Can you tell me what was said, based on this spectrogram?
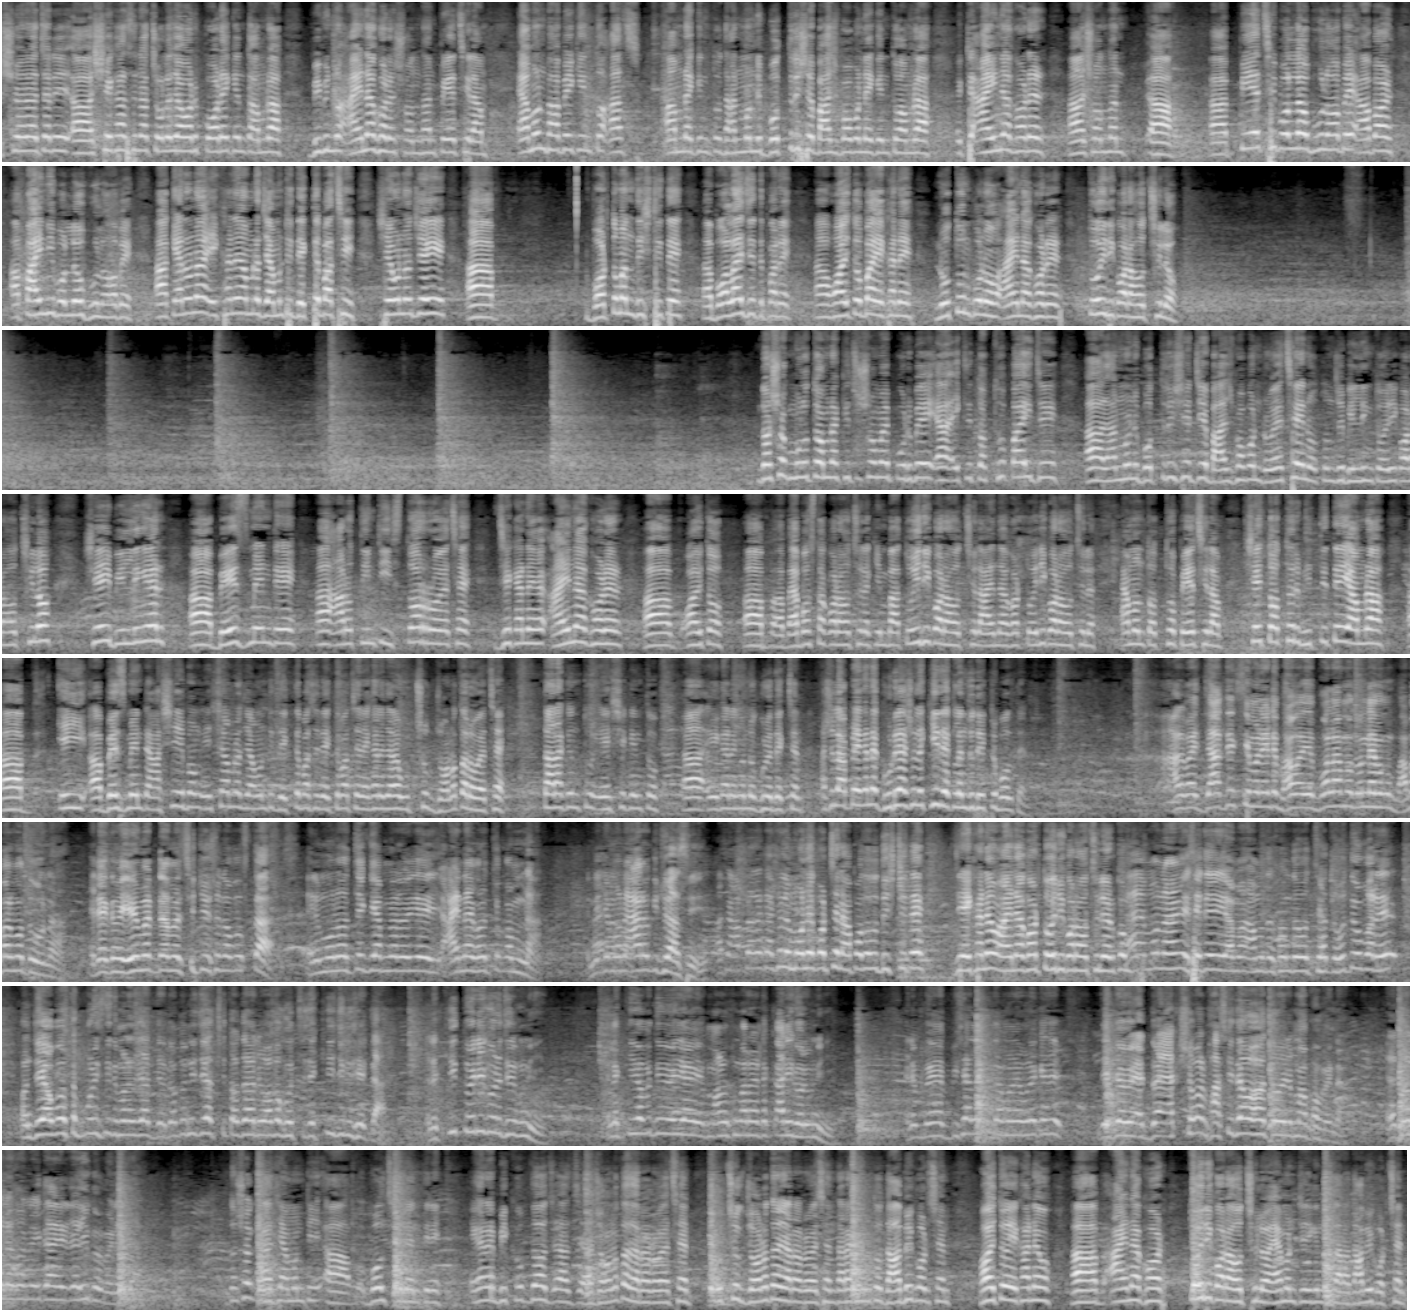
স্বৈরাচারী শেখ হাসিনা চলে যাওয়ার পরে কিন্তু আমরা বিভিন্ন আয়নাঘরের সন্ধান পেয়েছিলাম। এমনভাবে কিন্তু আজ আমরা কিন্তু ধানমন্ডি বত্রিশে বাসভবনে কিন্তু আমরা একটি আয়নাঘরের সন্ধান পেয়েছি বললেও ভুল হবে, আবার পাইনি বললেও ভুল হবে। কেননা এখানে আমরা যেমনটি দেখতে পাচ্ছি, সে অনুযায়ী বর্তমান দৃষ্টিতে বলাই যেতে পারে হয়তোবা এখানে নতুন কোনো আয়নাঘরের তৈরি করা হচ্ছিল। দর্শক, মূলত আমরা কিছু সময় পূর্বে একটি তথ্য পাই যে ধানমন্ডি বত্রিশের যে বাসভবন রয়েছে, নতুন যে বিল্ডিং তৈরি করা হচ্ছিল, সেই বিল্ডিং এর বেসমেন্টে আরও তিনটি স্তর রয়েছে, যেখানে আয়না ঘরের হয়তো ব্যবস্থা করা হচ্ছিল কিংবা তৈরি করা হচ্ছিল, আয়নাঘর তৈরি করা হচ্ছিল, এমন তথ্য পেয়েছিলাম। সেই তথ্যের ভিত্তিতেই আমরা এই বেসমেন্টে আসে এবং এসে আমরা যেমনটি দেখতে পাচ্ছি, দেখতে পাচ্ছেন এখানে যারা উৎসুক জনতা রয়েছে, তারা কিন্তু এসে কিন্তু এখানে কিন্তু ঘুরে দেখছেন। আসলে আপনি এখানে ঘুরে আসলে কি দেখলেন যদি একটু বলতেন? আর ভাই, যা দেখছি মানে এটা ভাবা বলার মতো না এবং ভাবার মতো না। এটা একদম এরকম একটা সিচুয়েশন অবস্থা। এটা মনে হচ্ছে কি আপনার ওই আয়না ঘর তো কম না। নিজে মনে আরও কিছু আছে। আচ্ছা আপনারা কি আসলে মনে করছেন আপাতত দৃষ্টিতে যে এখানেও আয়নাঘর তৈরি করা হচ্ছিল এরকম? হ্যাঁ, মনে হয় সেটাই আমাদের সন্দেহ হচ্ছে হতেও পারে। কারণ যে অবস্থা পরিস্থিতি মানে যত নিচে যাচ্ছি তত আমি অবাক হচ্ছে যে কি জিনিস এটা? এটা কি তৈরি করেছে উনি? এটা কীভাবে তুমি মানুষ মারার একটা কারিগর উনি? এটা বিশাল একটা মানে ওনাকে যে যে একশো বার ফাঁসি দেওয়া হয়তো এটা মাপ হবে না। এটা এটা ই করবে না এটা। দর্শক যেমনটি বলছিলেন তিনি, এখানে বিক্ষুব্ধ জনতা যারা রয়েছেন, উৎসুক জনতা যারা রয়েছেন, তারা কিন্তু দাবি করছেন, হয়তো এখানেও আয়নাঘর তৈরি করা হচ্ছিল, এমনটি কিন্তু তারা দাবি করছেন।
